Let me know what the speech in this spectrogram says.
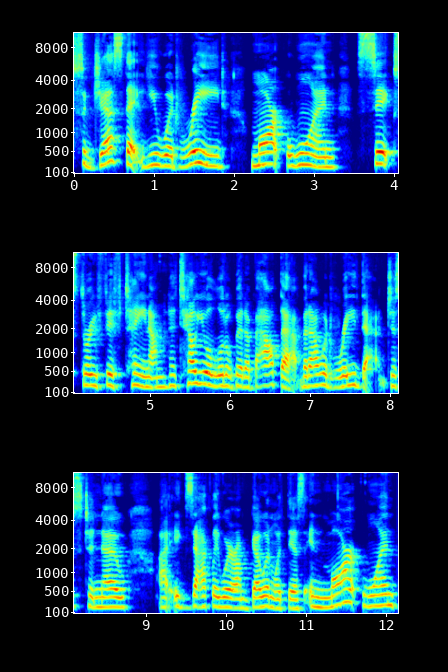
suggest that you would read Mark 1 6 through 15. I'm going to tell you a little bit about that, but I would read that just to know uh, exactly where I'm going with this. In Mark 1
